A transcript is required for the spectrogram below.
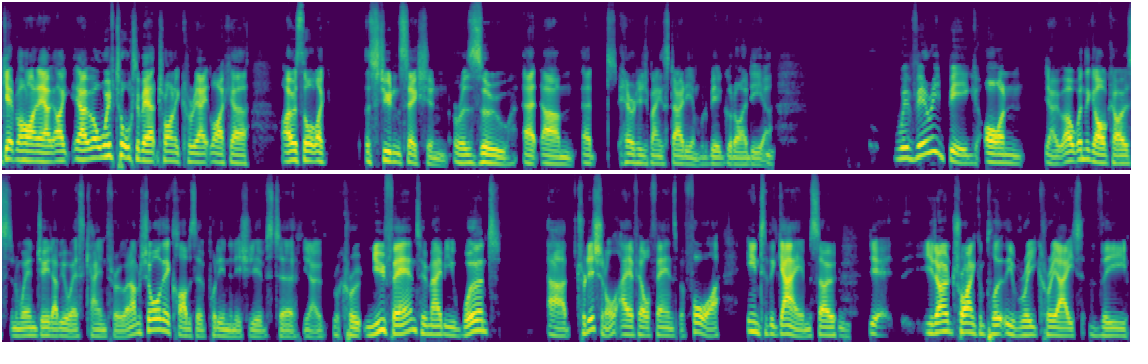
Mm. get behind our like you know, we've talked about trying to create like a I always thought like a student section or a zoo at um at Heritage Bank Stadium would be a good idea. We're very big on you know uh, when the Gold Coast and when GWS came through, and I'm sure their clubs have put in initiatives to you know recruit new fans who maybe weren't uh, traditional AFL fans before into the game. So Mm. yeah, you don't try and completely recreate the you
